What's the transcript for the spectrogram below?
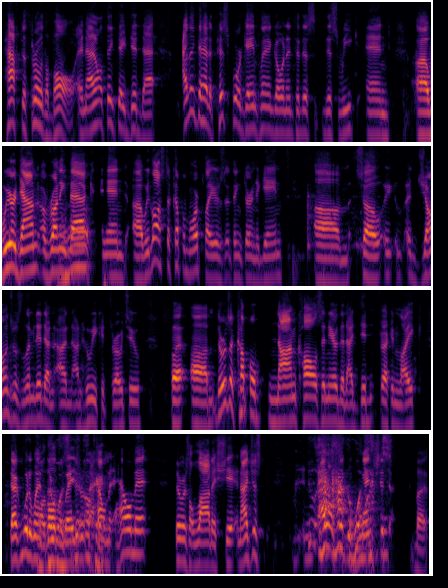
have to throw the ball. And I don't think they did that. I think they had a piss poor game plan going into this this week, and uh, we were down a running back, and uh, we lost a couple more players. I think during the game, um, so uh, Jones was limited on, on on who he could throw to. But um, there was a couple non calls in there that I didn't fucking like. That would have went Oh, both was- ways. there- was okay. a helmet, helmet. There was a lot of shit, and I just Dude, I don't how- think it what- mentioned. But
